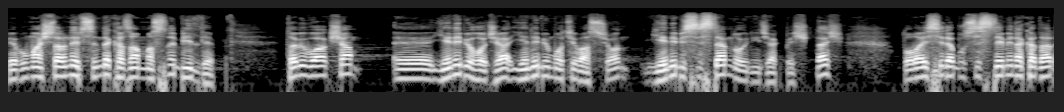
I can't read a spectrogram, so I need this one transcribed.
Ve bu maçların hepsinde kazanmasını bildi. Tabii bu akşam e, yeni bir hoca, yeni bir motivasyon, yeni bir sistemle oynayacak Beşiktaş. Dolayısıyla bu sistemi ne kadar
